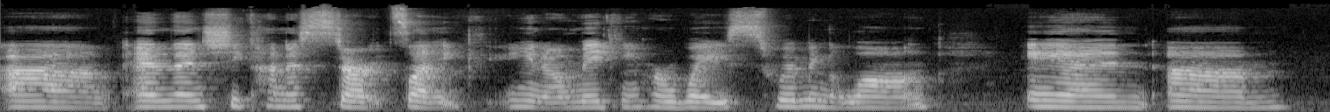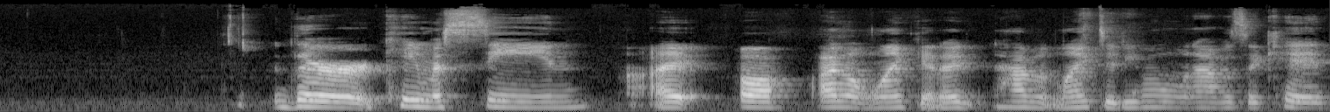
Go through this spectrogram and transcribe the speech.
Um, and then she kind of starts like, you know, making her way swimming along, and um, there came a scene. I oh I don't like it. I haven't liked it even when I was a kid.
